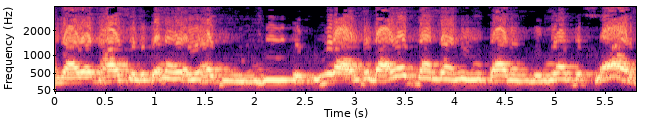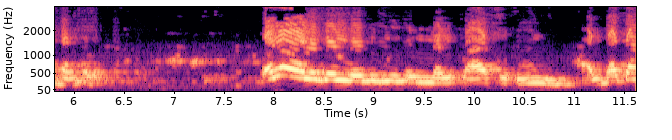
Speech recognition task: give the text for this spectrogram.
ہدایت حاصل کرنا ہے حدیث کثیر ہدایت بندانی مثال دنیا بسیار بندے ولا يضل به إلا الفاسقين البتة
